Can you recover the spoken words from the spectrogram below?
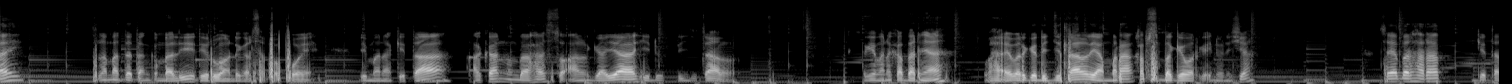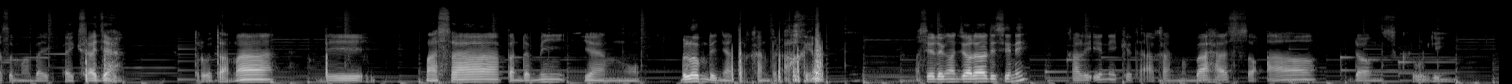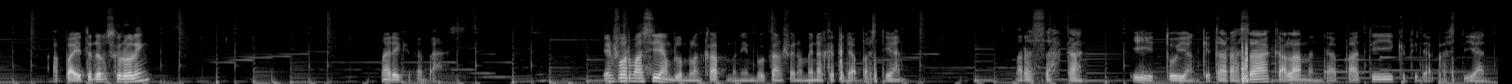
Hai, selamat datang kembali di Ruang Dengar Sapa Poe, di mana kita akan membahas soal gaya hidup digital. Bagaimana kabarnya? Wahai warga digital yang merangkap sebagai warga Indonesia, saya berharap kita semua baik-baik saja, terutama di masa pandemi yang belum dinyatakan berakhir. Masih dengan Jorel di sini? Kali ini kita akan membahas soal doom scrolling. Apa itu doom scrolling? Mari kita bahas. Informasi yang belum lengkap menimbulkan fenomena ketidakpastian meresahkan. Itu yang kita rasa kala mendapati ketidakpastian.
